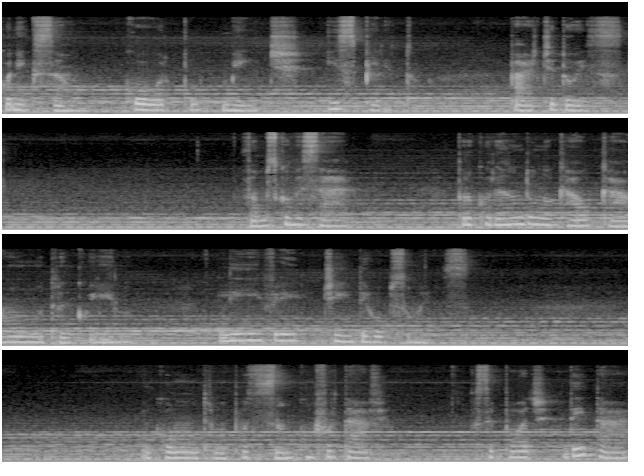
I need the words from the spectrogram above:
conexão corpo, mente e espírito, parte 2. Vamos começar procurando um local calmo, tranquilo, livre de interrupções. Encontre uma posição confortável. Você pode deitar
